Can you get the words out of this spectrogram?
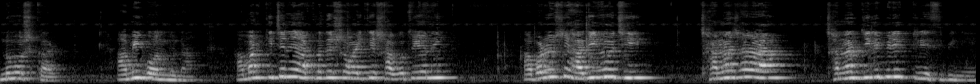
নমস্কার, আমি বন্দনা। আমার কিচেনে আপনাদের সবাইকে স্বাগত জানাই। আবারও এসে হাজির হয়েছি ছানা ছাড়া ছানার জিলিপির একটি রেসিপি নিয়ে।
